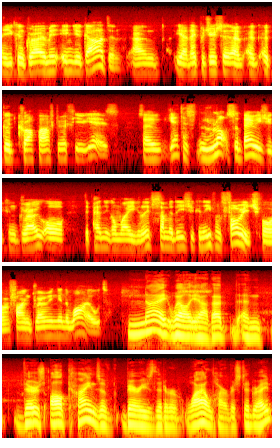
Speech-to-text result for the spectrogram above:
you can grow them in, in your garden. And yeah, they produce a, a, a good crop after a few years. So yeah, there's lots of berries you can grow, or depending on where you live, some of these you can even forage for and find growing in the wild. Nice. Well, yeah, that and there's all kinds of berries that are wild harvested, right?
